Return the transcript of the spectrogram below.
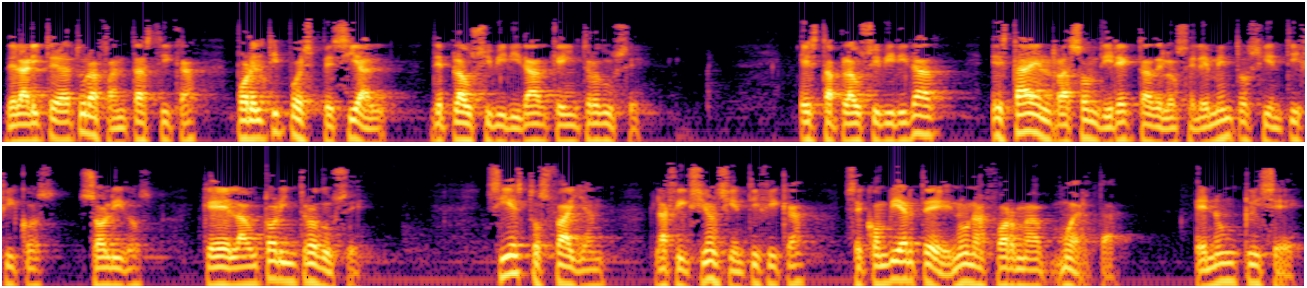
de la literatura fantástica por el tipo especial de plausibilidad que introduce. Esta plausibilidad está en razón directa de los elementos científicos sólidos que el autor introduce. Si estos fallan, la ficción científica se convierte en una forma muerta, en un cliché,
